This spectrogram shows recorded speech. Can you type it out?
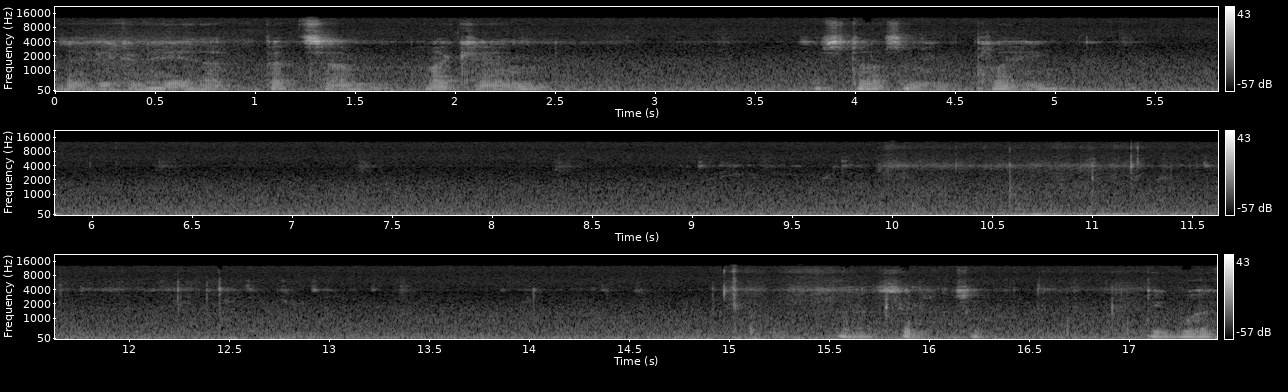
I don't know if you can hear that, but um, I can. So start something playing. Seems to be working.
